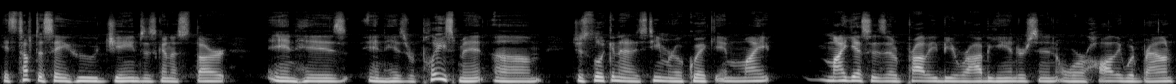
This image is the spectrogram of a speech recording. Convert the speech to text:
it's tough to say who James is going to start in his in his replacement. Um, just looking at his team real quick, it might. My guess is it'll probably be Robby Anderson or Hollywood Brown.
